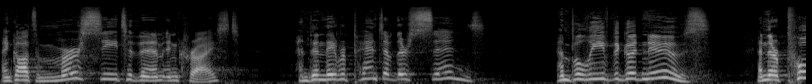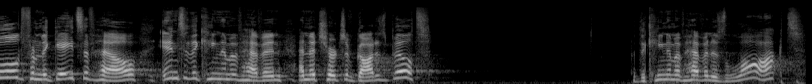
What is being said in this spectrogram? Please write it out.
and God's mercy to them in Christ, and then they repent of their sins and believe the good news. And they're pulled from the gates of hell into the kingdom of heaven, and the church of God is built. But the kingdom of heaven is locked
